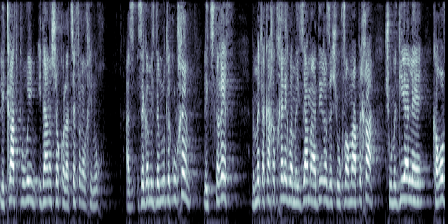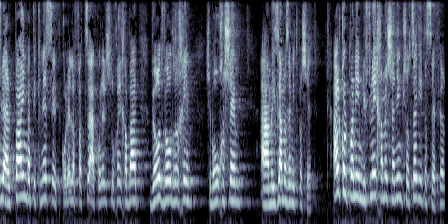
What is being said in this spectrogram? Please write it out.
לקראת פורים, עידן השוקולד, ספר על חינוך. אז זה גם הזדמנות לכולכם להצטרף באמת לקחת חלק במיזם האדיר הזה שהוא כבר מהפכה, שהוא מגיע לקרוב לאלפיים בתי כנסת, כולל הפצה, כולל שלוחי חב"ד ועוד ועוד דרכים, שברוך השם המיזם הזה מתפשט. על כל פנים, לפני חמש שנים כשהוצאתי את הספר,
